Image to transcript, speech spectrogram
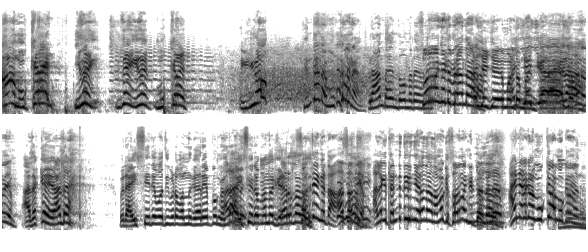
ആ മുക്കരൻ. ഇത് ഇത് ഇത് മുക്കരൻ. അയ്യോ. എന്താടാ മുക്കറനാ ഭ്രാന്തായെന്ന് തോന്നണേ. സ്വർണം കണ്ട് ഭ്രാന്താ. അയ്യയ്യേ, മണ്ടൻ മനുഷ്യൻ. അതൊക്കെ ഏതാണ്ട് ഒരു ഐശ്വര്യവതി ഇവിടെ വന്ന് കയറിയപ്പോ കണ്ട ഐശ്വര്യം വന്ന് കയറുന്നത് സത്യം കേട്ടാ ആ സത്യം അല്ലെങ്കിൽ തന്റെ തിരിഞ്ഞിരുന്നാ നമുക്ക് സ്വർണം കിട്ടുമല്ലോ അതിന്റെ മുക്കറ മുക്കറാണെന്ന്?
